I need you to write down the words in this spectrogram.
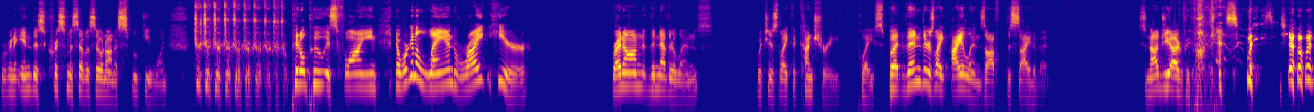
We're going to end this Christmas episode on a spooky one. Piddle Poo is flying. Now we're going to land right here, right on the Netherlands, which is like a country place. But then there's like islands off the side of it. It's not geography podcast, ladies and gentlemen.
